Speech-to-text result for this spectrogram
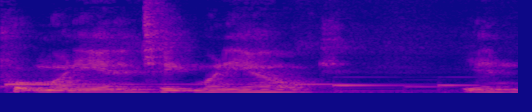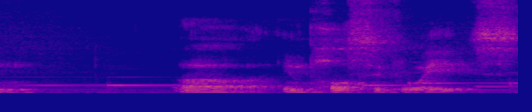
put money in and take money out in uh, impulsive ways.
